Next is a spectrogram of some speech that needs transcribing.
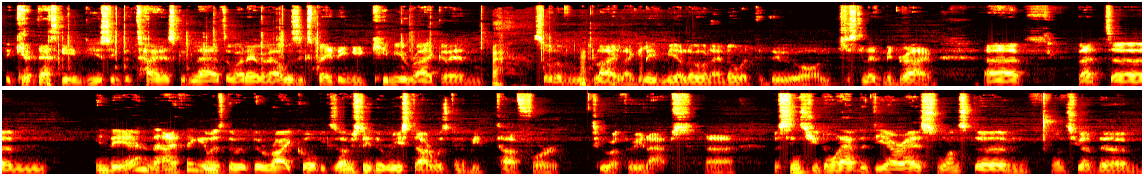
they kept asking "Do you think the tires could last or whatever?" I was expecting a Kimi Raikkonen sort of reply like "Leave me alone, I know what to do," or "Just let me drive." Uh, but um, in the end, I think it was the the right call because obviously the restart was going to be tough for two or three laps. Uh, but since you don't have the DRS, once the once you have the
